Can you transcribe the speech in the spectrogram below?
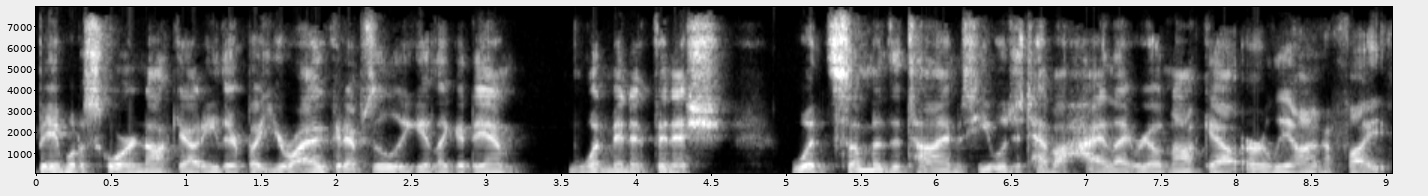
be able to score a knockout either, but Uriah could absolutely get like a damn one minute finish. With some of the times, he will just have a highlight reel knockout early on in a fight.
